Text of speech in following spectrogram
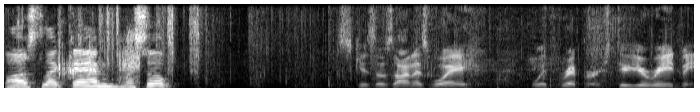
Lost leg cam, masuk. Schizo's on his way with Rippers. Do you read me?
